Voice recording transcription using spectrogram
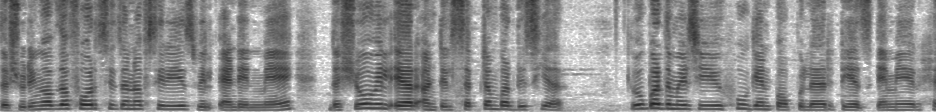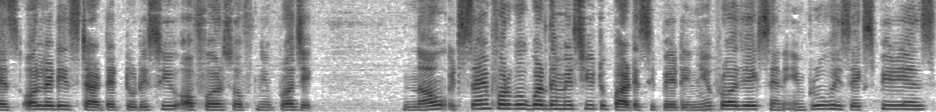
The shooting of the fourth season of series will end in May. The show will air until September this year. Gökberk who gained popularity as Emir, has already started to receive offers of new projects. Now it's time for Gökberk to participate in new projects and improve his experience.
